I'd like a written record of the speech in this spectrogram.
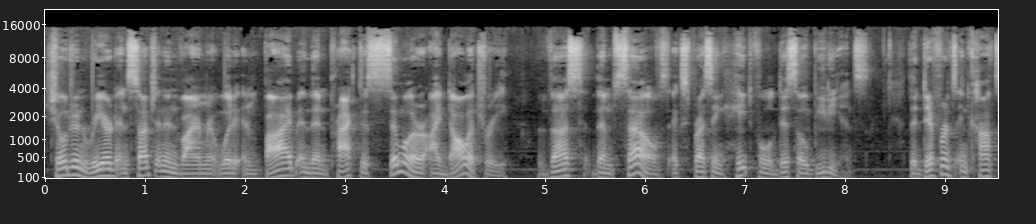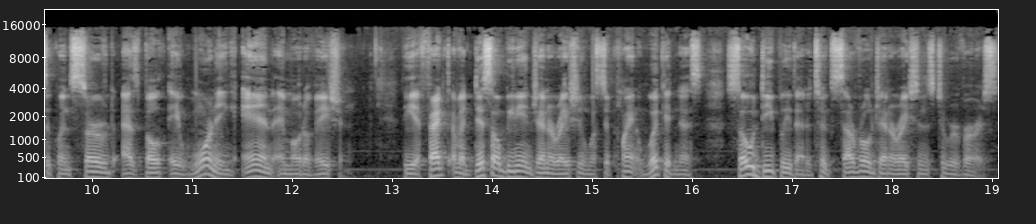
Children reared in such an environment would imbibe and then practice similar idolatry, thus themselves expressing hateful disobedience. The difference in consequence served as both a warning and a motivation. The effect of a disobedient generation was to plant wickedness so deeply that it took several generations to reverse.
